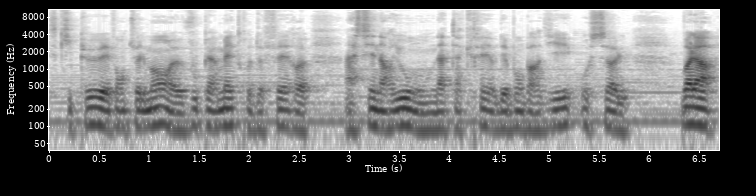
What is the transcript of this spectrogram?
ce qui peut éventuellement euh, vous permettre de faire euh, un scénario où on attaquerait des bombardiers au sol. Voilà.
